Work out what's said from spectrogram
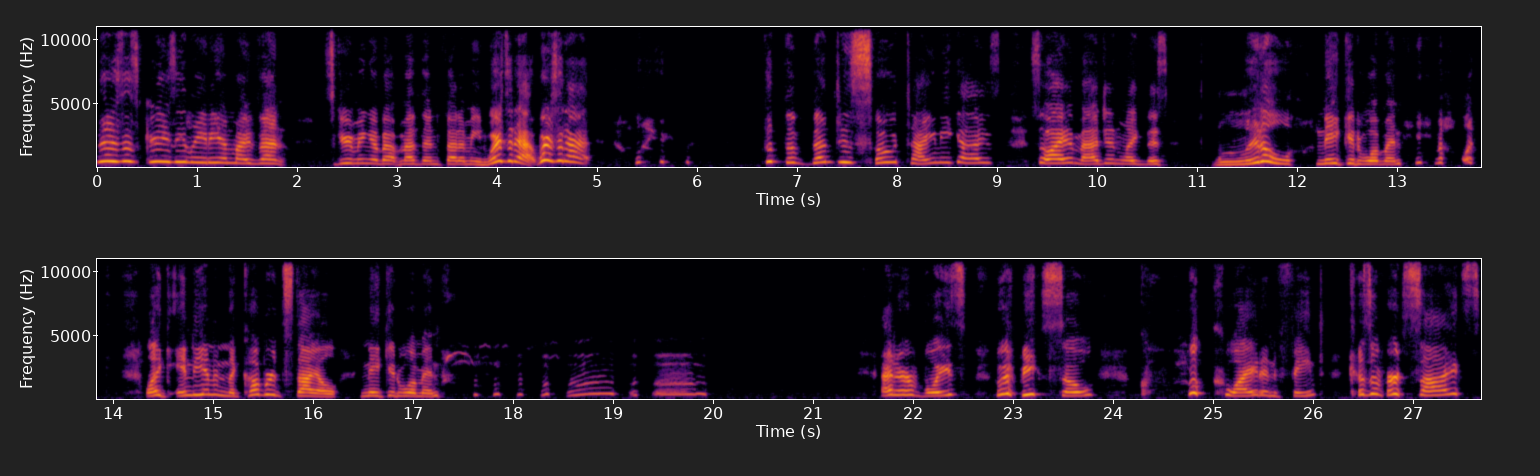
There's this crazy lady in my vent screaming about methamphetamine. Where's it at? Where's it at? the, the vent is so tiny, guys. So I imagine like this little naked woman, you know, like like Indian in the cupboard style naked woman. And her voice would be so quiet and faint because of her size.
